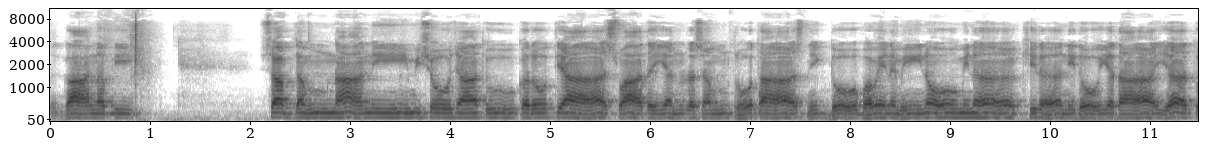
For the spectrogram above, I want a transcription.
गानपि शब्दं नानीमिषो जातु करोत्यास्वादयन् रसं श्रोता स्निग्धो भवेन मीनो मिनक्षिरनिधो यथा यत्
